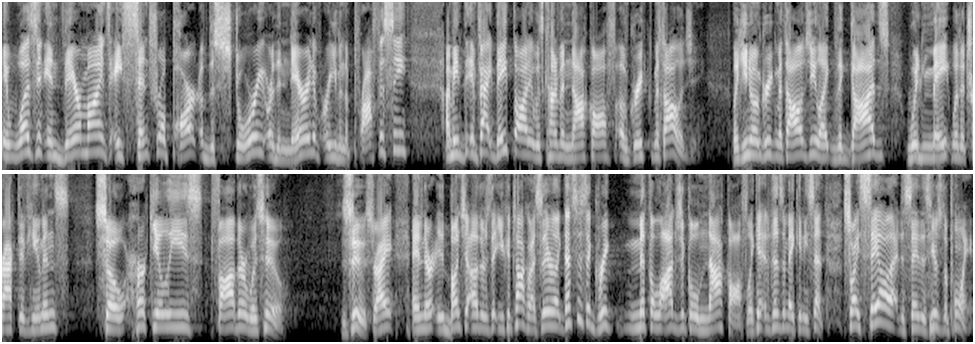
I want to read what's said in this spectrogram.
It wasn't in their minds a central part of the story or the narrative or even the prophecy. I mean, in fact, they thought it was kind of a knockoff of Greek mythology. Like, you know, in Greek mythology, like the gods would mate with attractive humans. So Hercules' father was who? Zeus, right? And there are a bunch of others that you could talk about. So they were like, that's just a Greek mythological knockoff. Like, it doesn't make any sense. So I say all that to say this here's the point.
